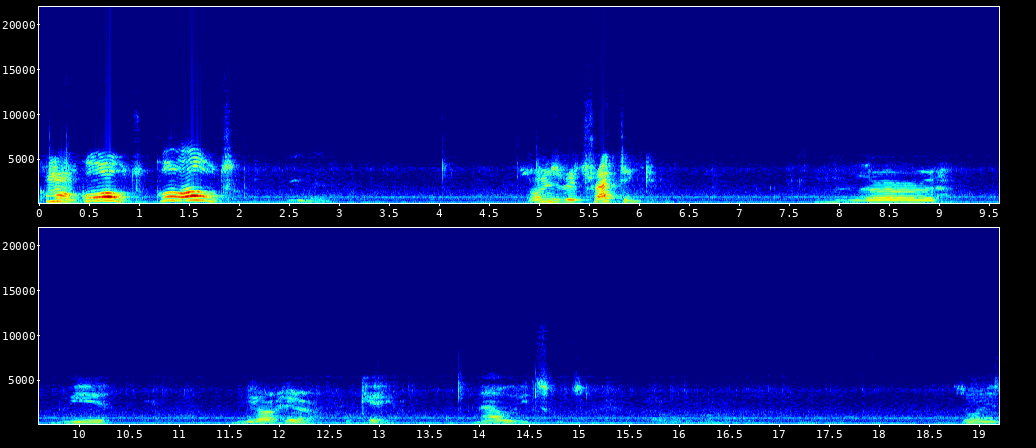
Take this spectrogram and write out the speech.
Come on, go out, go out. Zone is retracting. We, we are here. Okay. Now it's good. Zone is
